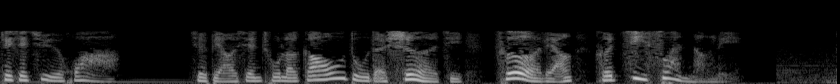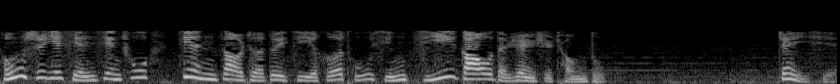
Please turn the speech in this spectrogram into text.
这些巨画却表现出了高度的设计、测量和计算能力。同时，也显现出建造者对几何图形极高的认识程度。这些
